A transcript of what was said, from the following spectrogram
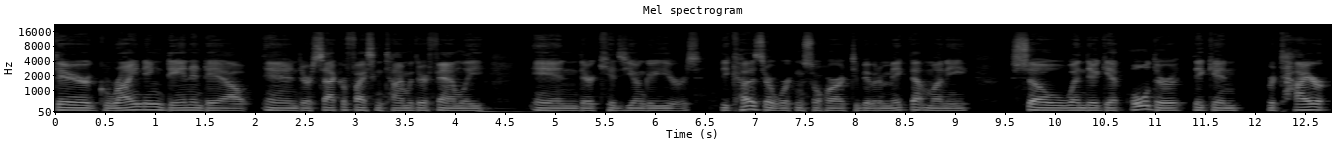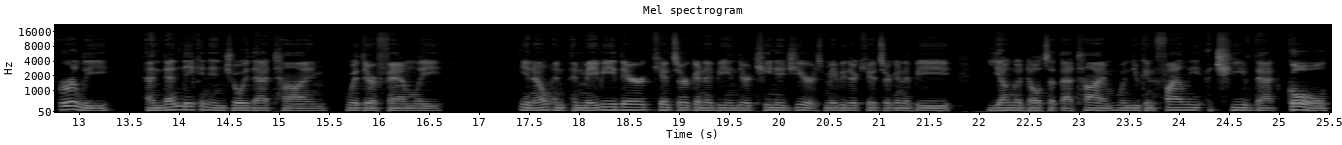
they're grinding day in and day out and they're sacrificing time with their family in their kids' younger years because they're working so hard to be able to make that money. So when they get older, they can retire early and then they can enjoy that time with their family, you know, and, and maybe their kids are going to be in their teenage years. Maybe their kids are going to be young adults at that time when you can finally achieve that goal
